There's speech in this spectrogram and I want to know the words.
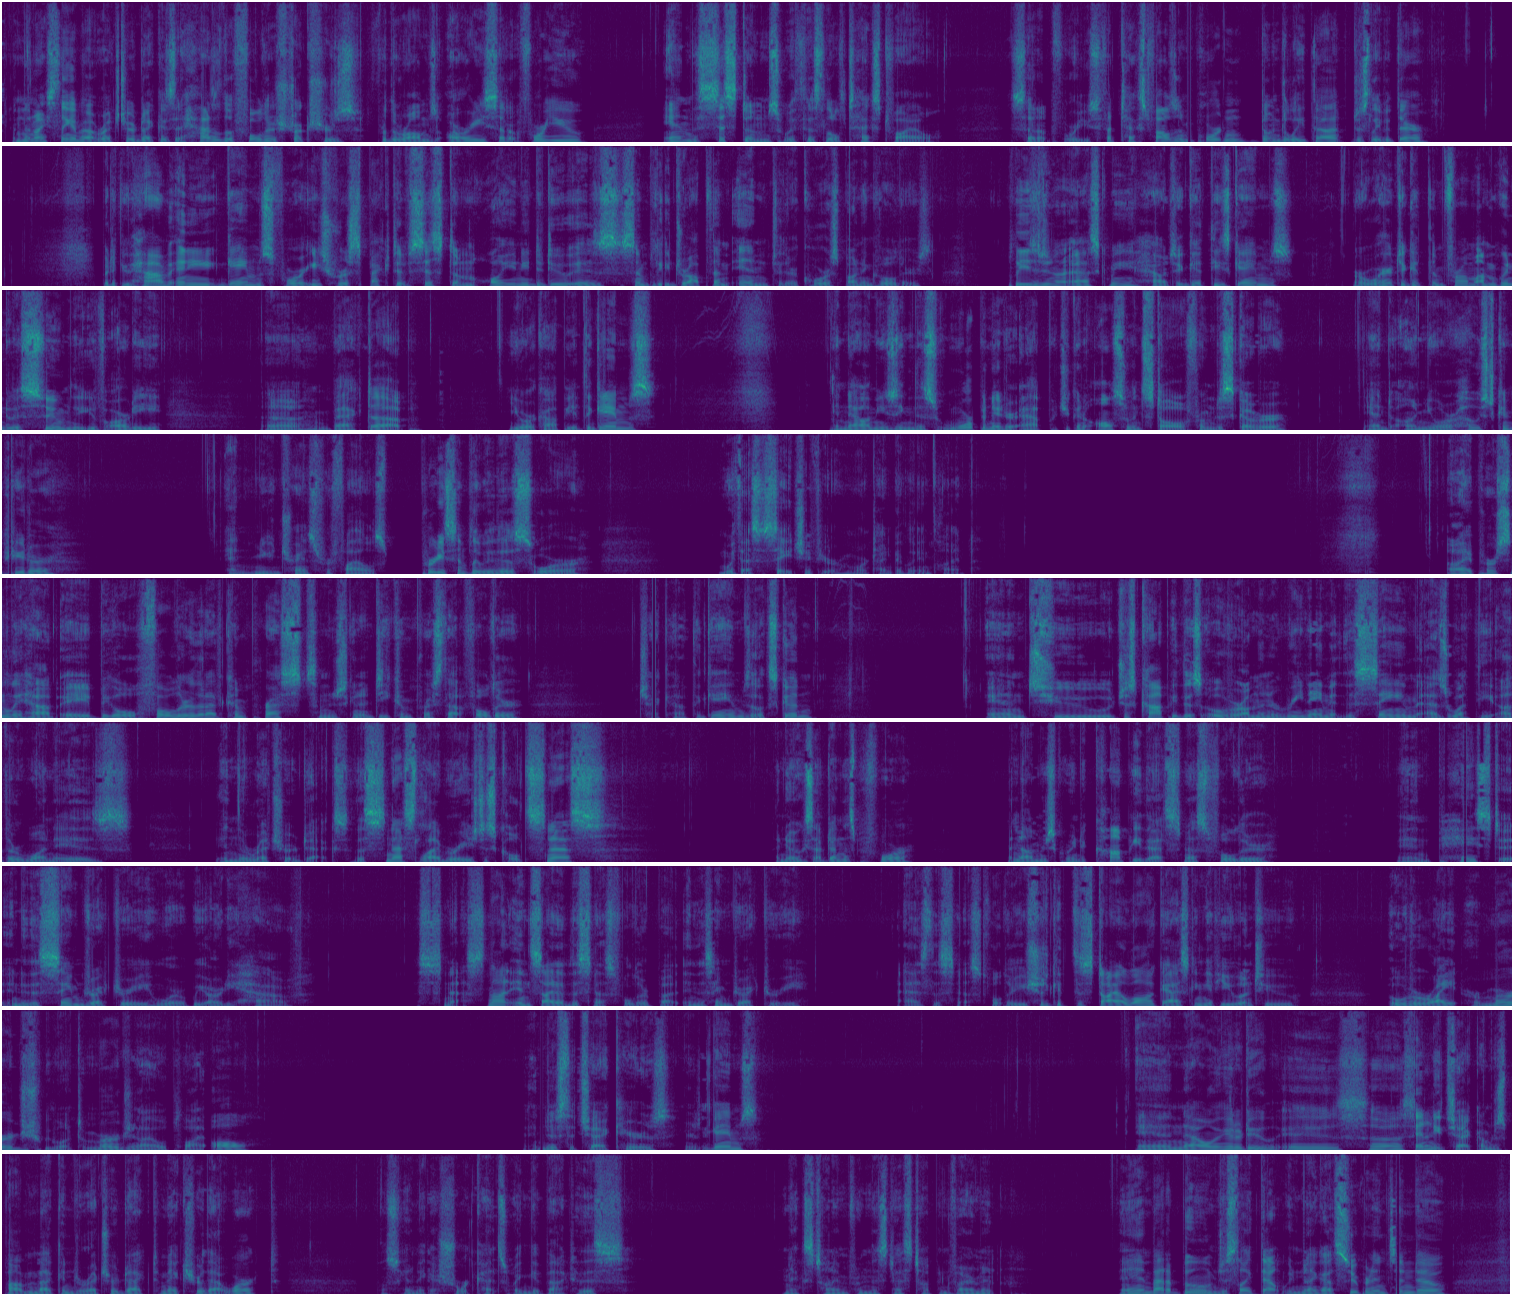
And the nice thing about Retro Deck is it has the folder structures for the ROMs already set up for you and the systems with this little text file set up for you. So that text file is important, don't delete that, just leave it there. But if you have any games for each respective system, all you need to do is simply drop them into their corresponding folders. Please do not ask me how to get these games or where to get them from. I'm going to assume that you've already uh, backed up your copy of the games. And now I'm using this Warpinator app, which you can also install from Discover and on your host computer and you can transfer files pretty simply with this or with SSH if you're more technically inclined. I personally have a big old folder that I've compressed. So I'm just going to decompress that folder, check out the games, it looks good. And to just copy this over, I'm going to rename it the same as what the other one is in the retro deck. So the SNES library is just called SNES. I know because I've done this before. And now I'm just going to copy that SNES folder and paste it into the same directory where we already have a SNES. Not inside of the SNES folder, but in the same directory as the SNES folder. You should get this dialog asking if you want to overwrite or merge. We want to merge and I'll apply all. And just to check, here's, here's the games. And now all we gotta do is uh, sanity check. I'm just popping back into Retro Deck to make sure that worked. I'm also going to make a shortcut so I can get back to this next time from this desktop environment. And bada boom, just like that, we now got Super Nintendo.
